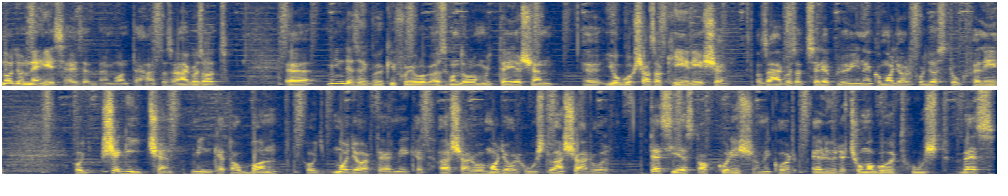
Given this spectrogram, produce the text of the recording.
Nagyon nehéz helyzetben van tehát az ágazat. E, mindezekből kifolyólag azt gondolom, hogy teljesen e, jogos az a kérése az ágazat szereplőinek a magyar fogyasztók felé, hogy segítsen minket abban, hogy magyar terméket vásárol, magyar húst vásárol. Teszi ezt akkor is, amikor előre csomagolt húst vesz,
